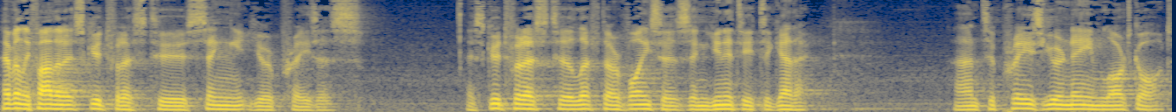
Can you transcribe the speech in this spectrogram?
Heavenly Father, it's good for us to sing your praises. It's good for us to lift our voices in unity together and to praise your name, Lord God,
